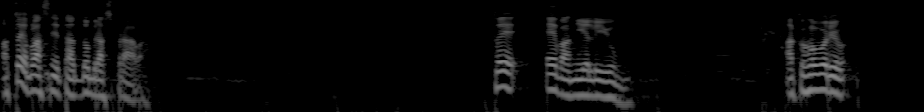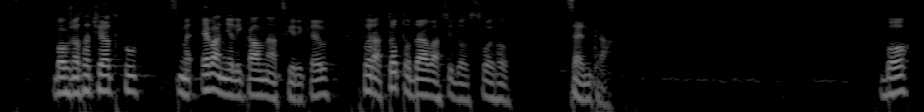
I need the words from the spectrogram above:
A to je vlastne tá dobrá správa. To je evanielium. Ako hovoril Boh na začiatku, sme evangelikálna církev, ktorá toto dáva si do svojho centra. Boh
